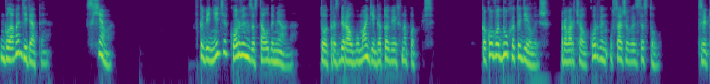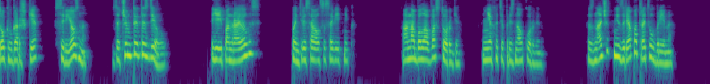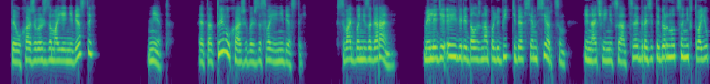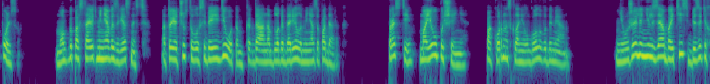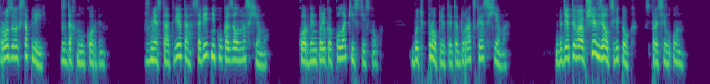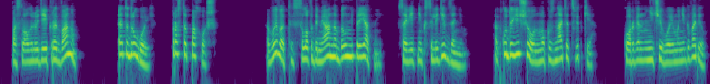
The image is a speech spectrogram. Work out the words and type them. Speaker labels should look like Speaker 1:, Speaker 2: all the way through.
Speaker 1: Глава 9. Схема. В кабинете Корвин застал Дамиана. Тот разбирал бумаги, готовя их на подпись. «Какого духа ты делаешь?» – проворчал Корвин, усаживаясь за стол. «Цветок в горшке? Серьезно? Зачем ты это сделал?» «Ей понравилось?» – поинтересовался советник. Она была в восторге, нехотя признал Корвин. «Значит, не зря потратил время». Ты ухаживаешь за моей невестой? Нет. Это ты ухаживаешь за своей невестой. Свадьба не за горами. Миледи Эйвери должна полюбить тебя всем сердцем, иначе инициация грозит обернуться не в твою пользу. Мог бы поставить меня в известность, а то я чувствовал себя идиотом, когда она благодарила меня за подарок. Прости, мое упущение. Покорно склонил голову Дамиан. Неужели нельзя обойтись без этих розовых соплей? Вздохнул Корвин. Вместо ответа советник указал на схему. Корвин только кулаки стиснул. Будь проклята эта дурацкая схема. «Где ты вообще взял цветок?» – спросил он. «Послал людей к Редвану?» «Это другой. Просто похож». Вывод из слов Дамиана был неприятный. Советник следит за ним. Откуда еще он мог узнать о цветке? Корвин ничего ему не говорил.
